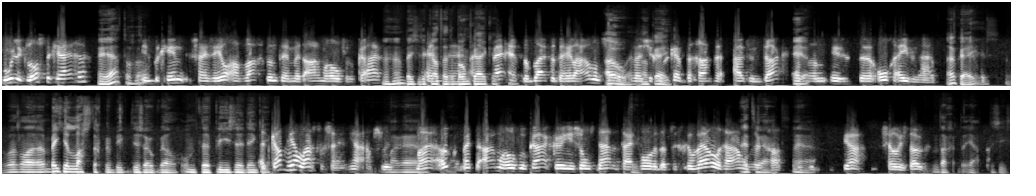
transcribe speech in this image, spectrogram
moeilijk los te krijgen. ja, toch wel? In het begin zijn ze heel afwachtend en met armen over elkaar. Een beetje de En, kat uit de eh, boom als je kijken. pech hebt, dan blijft het de hele avond zo. Oh, en als je oké. geluk hebt, dan gaan ze uit hun dak. En Ja. dan is het uh, ongeëvenaard. Oké, dus het was wel een beetje lastig publiek dus ook wel om te pleasen, denk Het ik. kan heel lastig zijn, ja, absoluut. Maar, eh, maar ook met de armen over elkaar kun je soms na de tijd horen dat ze een geweldige avond hebben gehad. ja. Ja, zo is het ook. Dag, ja, precies.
